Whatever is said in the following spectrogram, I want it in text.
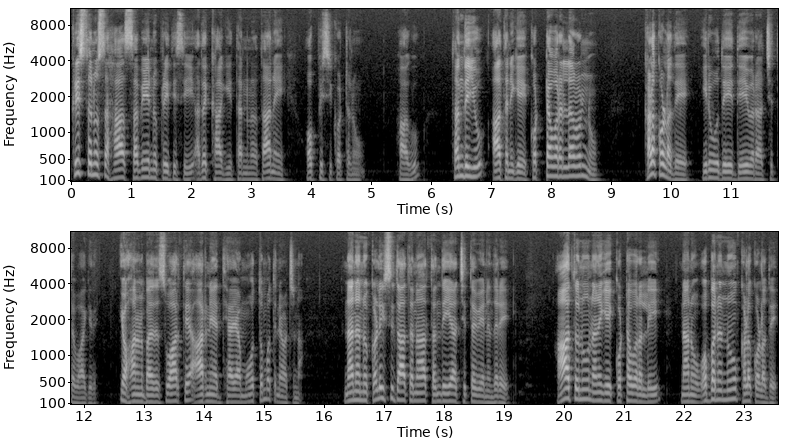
ಕ್ರಿಸ್ತನು ಸಹ ಸಭೆಯನ್ನು ಪ್ರೀತಿಸಿ ಅದಕ್ಕಾಗಿ ತನ್ನನ್ನು ತಾನೇ ಒಪ್ಪಿಸಿಕೊಟ್ಟನು. ಹಾಗೂ ತಂದೆಯು ಆತನಿಗೆ ಕೊಟ್ಟವರೆಲ್ಲರನ್ನು ಕಳ್ಕೊಳ್ಳದೆ ಇರುವುದೇ ದೇವರ ಚಿತ್ತವಾಗಿದೆ. ಯೋಹಾನನ ಬರೆದ ಸುವಾರ್ತೆ ಆರನೇ ಅಧ್ಯಾಯ ಮೂವತ್ತೊಂಬತ್ತನೇ ವಚನ. ನನ್ನನ್ನು ಕಳುಹಿಸಿದಾತನ ತಂದೆಯ ಚಿತ್ತವೇನೆಂದರೆ, ಆತನು ನನಗೆ ಕೊಟ್ಟವರಲ್ಲಿ ನಾನು ಒಬ್ಬನನ್ನೂ ಕಳಕೊಳ್ಳದೆ,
